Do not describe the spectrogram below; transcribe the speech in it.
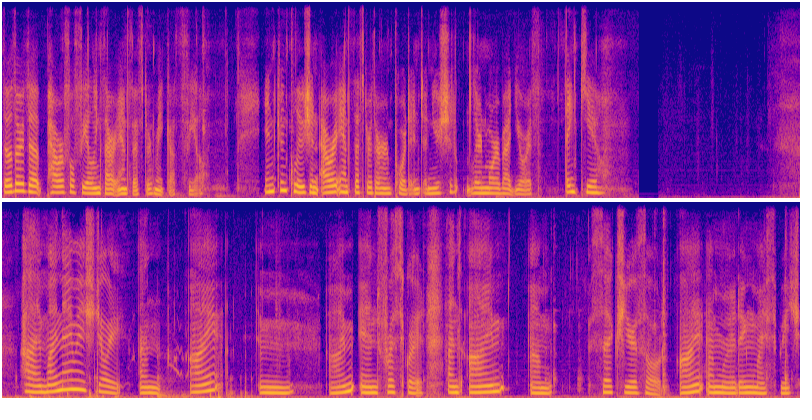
Those are the powerful feelings our ancestors make us feel. In conclusion, our ancestors are important, and you should learn more about yours. Thank you. Hi, my name is Joey, and I am I'm in first grade, and I'm um, six years old. I am reading my speech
